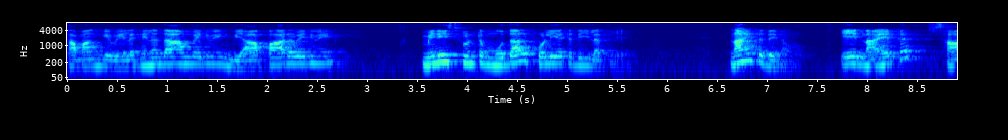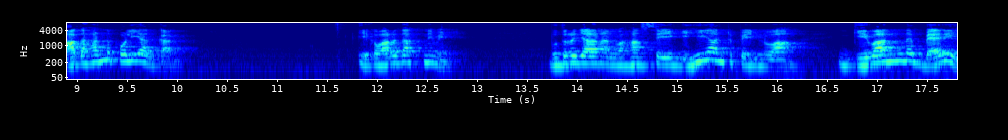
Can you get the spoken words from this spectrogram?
තමන්ගේ වෙල හෙළදාම් වෙනුවෙන් ව්‍යාපාර වෙනුවෙන් මිනිස්සුන්ට මුදල් පොලියට දීලතිය. නයිට දෙනවා. ඒ නයට සාධහන්න පොලියක් ගන්න. ඒක වරදක් නෙමේ. බුදුරජාණන් වහන්සේ ගිහියන්ට පෙන්නවා ගෙවන්න බැරි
